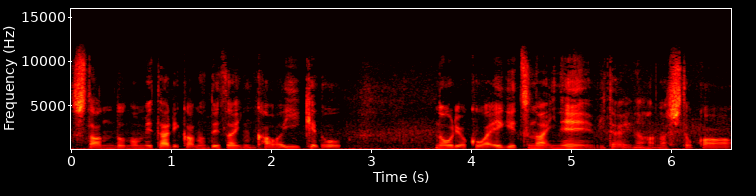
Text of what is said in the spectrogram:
スタンドのメタリカのデザインかわいいけど能力はえげつないねみたいな話とか。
